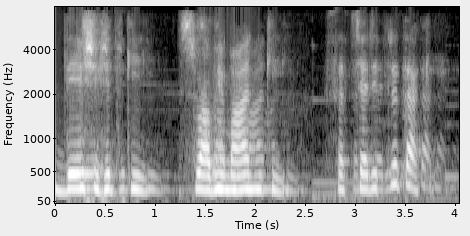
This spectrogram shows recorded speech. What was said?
देश हित की, स्वाभिमान की, सच्चरित्रता की।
